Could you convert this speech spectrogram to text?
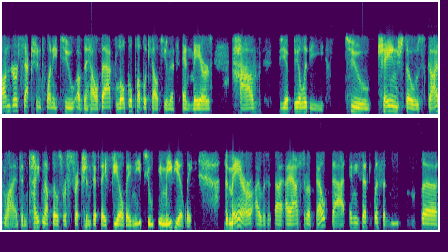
under Section 22 of the Health Act, local public health units and mayors have the ability to change those guidelines and tighten up those restrictions if they feel they need to immediately. The mayor, I was I asked him about that and he said, "Listen, the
